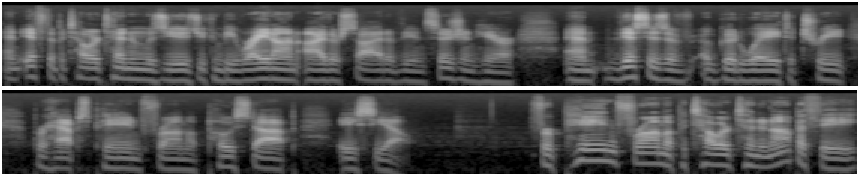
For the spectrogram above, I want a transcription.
And if the patellar tendon was used you can be right on either side of the incision here. And this is a, a good way to treat perhaps pain from a post-op ACL. For pain from a patellar tendinopathy,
